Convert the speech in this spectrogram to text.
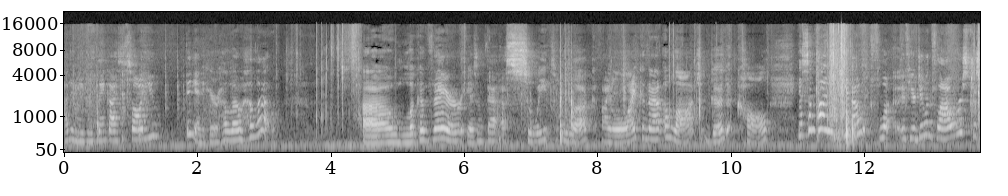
I didn't even think I saw you be in here. Hello, hello. Oh, look at there. Isn't that a sweet look? I like that a lot. Good call. Yeah, sometimes, you know, if you're doing flowers, just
